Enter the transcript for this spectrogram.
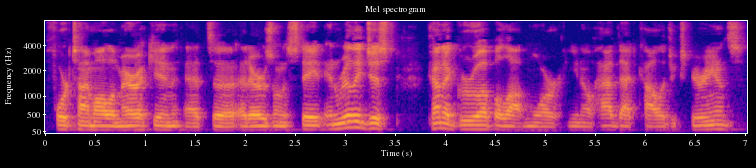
four-time All-American at uh, at Arizona State, and really just kind of grew up a lot more. You know, had that college experience,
